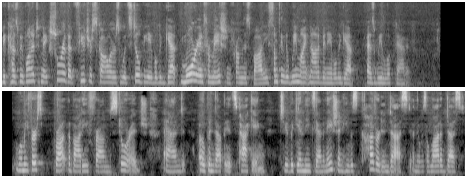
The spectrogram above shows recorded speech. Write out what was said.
because we wanted to make sure that future scholars would still be able to get more information from this body, something that we might not have been able to get as we looked at it. When we first brought the body from storage and opened up its packing, to begin the examination, he was covered in dust, and there was a lot of dust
